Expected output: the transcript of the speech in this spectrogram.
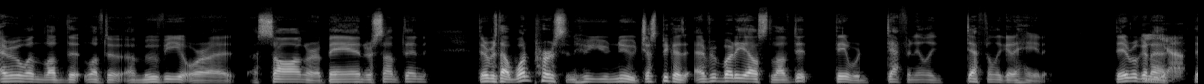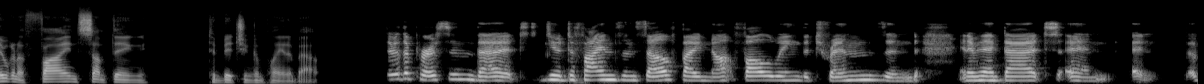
everyone loved it loved a, a movie or a, a song or a band or something there was that one person who you knew just because everybody else loved it they were definitely definitely gonna hate it they were gonna Yeah. they were gonna find something to bitch and complain about They're the person that you know defines themselves by not following the trends and and everything like that, and and uh,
